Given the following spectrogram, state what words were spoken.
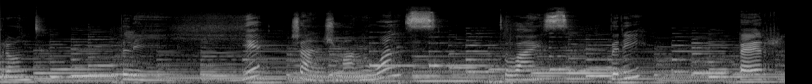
front, plie. Changement once, Lais. Pri. Per.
